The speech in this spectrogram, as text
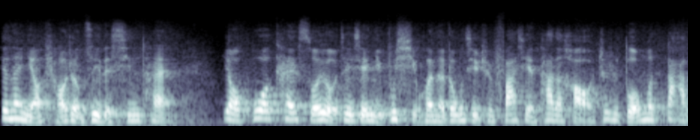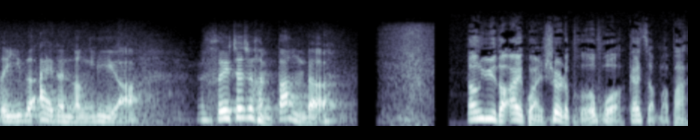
现在你要调整自己的心态，要拨开所有这些你不喜欢的东西，去发现它的好，这是多么大的一个爱的能力啊！所以这是很棒的。当遇到爱管事儿的婆婆该怎么办？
